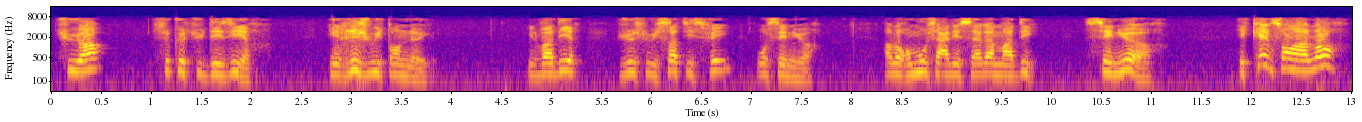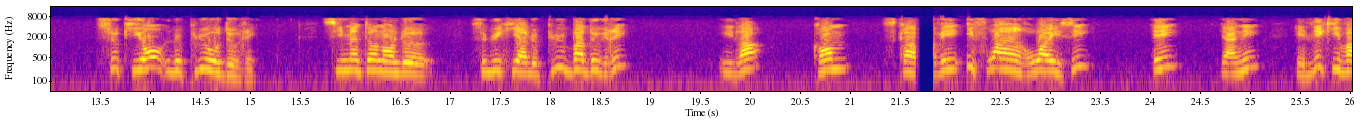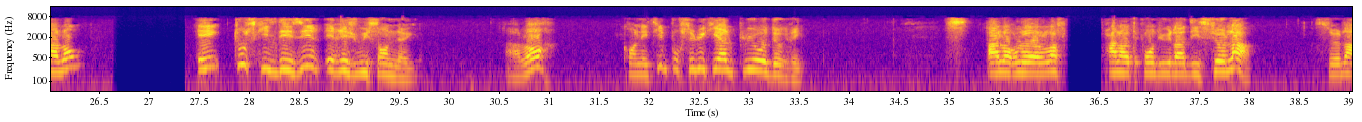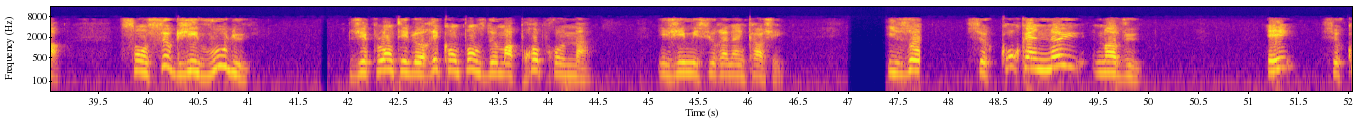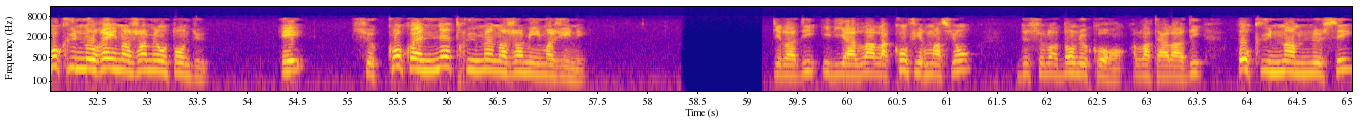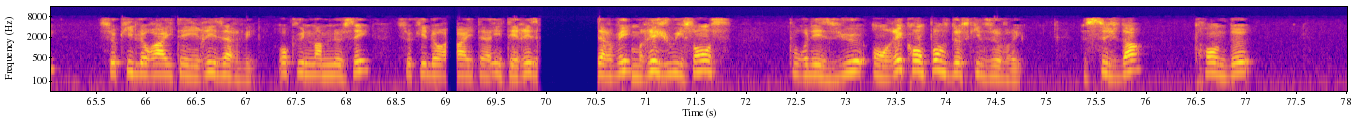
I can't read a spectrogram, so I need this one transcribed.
Tu as ce que tu désires et réjouis ton œil. Il va dire, je suis satisfait au Seigneur. Alors Moussa salam a dit, Seigneur. Et quels sont alors ceux qui ont le plus haut degré? Si maintenant celui qui a le plus bas degré, il a comme ce qu'avait dix fois un roi ici, et, yani, et l'équivalent, et tout ce qu'il désire et réjouit son œil. Alors, qu'en est-il pour celui qui a le plus haut degré? Alors, le Allah a répondu, il a dit, cela, cela, sont ceux que j'ai voulu. J'ai planté leur récompense de ma propre main, et j'ai mis sur elle un cachet. Ils ont ce qu'aucun œil n'a vu, et ce qu'aucune oreille n'a jamais entendu, et ce qu'aucun être humain n'a jamais imaginé. Il a dit, il y a là la confirmation de cela dans le Coran. Allah a dit, aucune âme ne sait ce qui leur a été réservé. Aucune âme ne sait ce qui leur a été réservé comme réjouissance pour les yeux en récompense de ce qu'ils œuvraient. Sejda 32,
